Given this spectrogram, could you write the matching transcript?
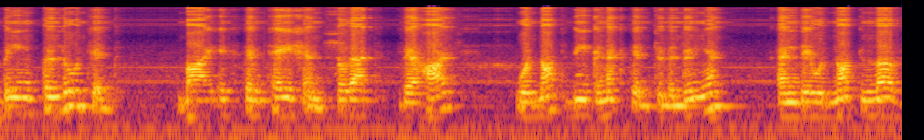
being polluted by its temptations so that their hearts would not be connected to the dunya and they would not love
